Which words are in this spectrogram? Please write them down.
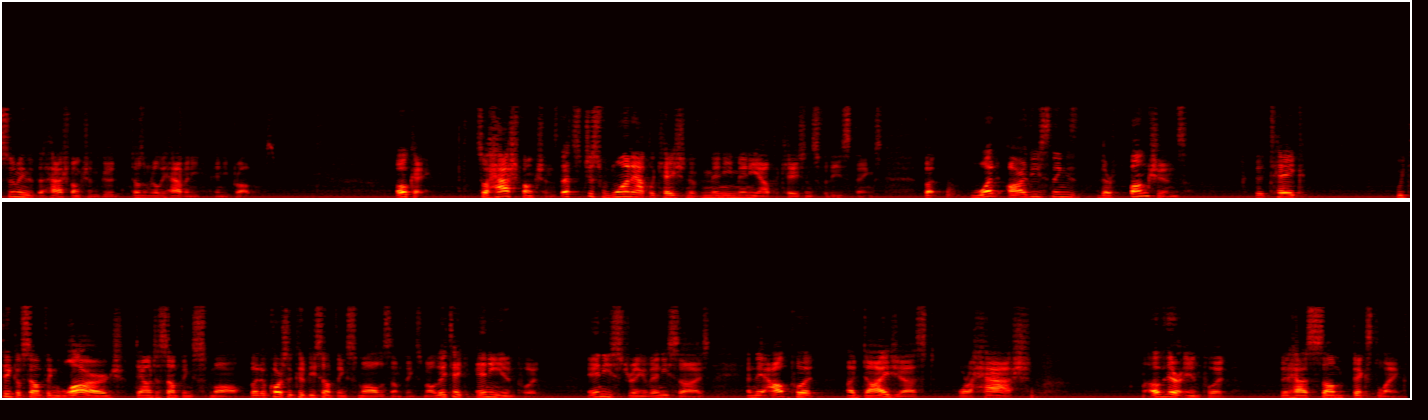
assuming that the hash function is good, doesn't really have any, any problems. Okay, so hash functions, that's just one application of many, many applications for these things. But what are these things? They're functions that take, we think of something large down to something small. But of course, it could be something small to something small. They take any input, any string of any size, and they output a digest or a hash of their input that has some fixed length.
